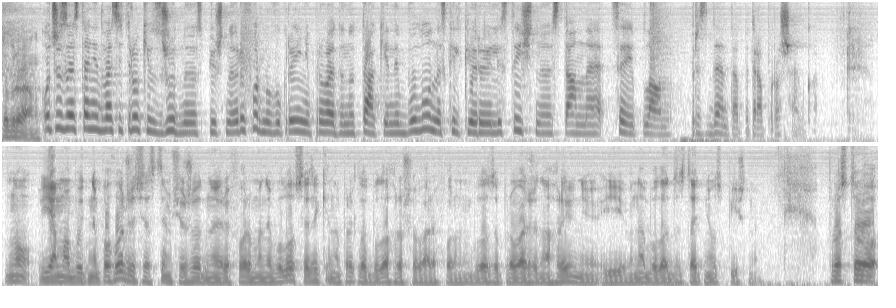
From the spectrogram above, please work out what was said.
Доброго ранку. Отже, за останні 20 років з жодної успішної реформи в Україні проведено так і не було. Наскільки реалістичною стане цей план президента Петра Порошенка? Ну я, мабуть, не погоджуся з тим, що жодної реформи не було. Все-таки, наприклад, була грошова реформа, було запроваджено гривню, і вона була достатньо успішною. Просто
